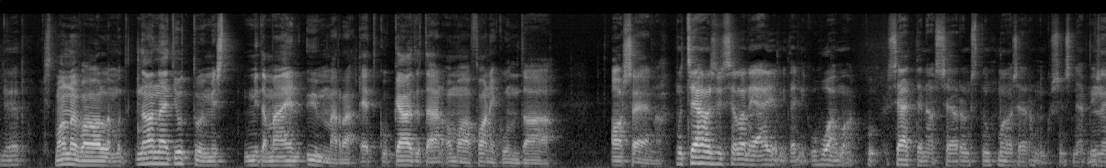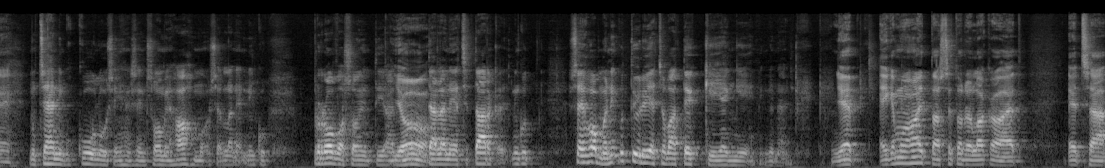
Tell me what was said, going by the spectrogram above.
Jep. sitten mä annoin vaan olla, mutta nämä on näitä juttuja, mistä, mitä mä en ymmärrä, että kun käytetään omaa fanikuntaa aseena, Mut sehän on siis sellainen äijä, mitä niinku huomaa, kun sä et enää ole seurannut sitä, mutta mä oon seurannut niinku sen Snapissa. Niin. Mut sehän niinku kuuluu siihen sen somehahmoon sellainen niinku provosointi ja Joo. niinku tällainen, että se tarka, niinku, se homma niinku tyli, että se vaan tökkii jengiä niinku näin. Jep, eikä mua haittaa se todellakaan, että et sä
